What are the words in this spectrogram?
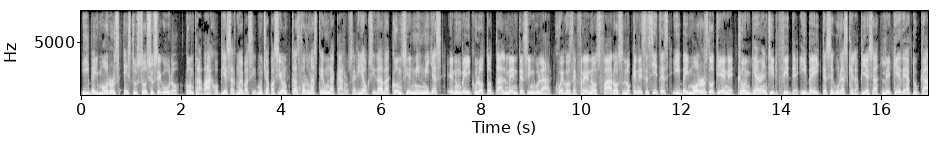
eBay Motors es tu socio seguro. Con trabajo, piezas nuevas y mucha pasión, transformaste una carrocería oxidada con 100.000 millas en un vehículo totalmente singular. Juegos de frenos, faros, lo que necesites, eBay Motors lo tiene. Con Guaranteed Fit de eBay, te aseguras que la pieza le quede a tu carro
